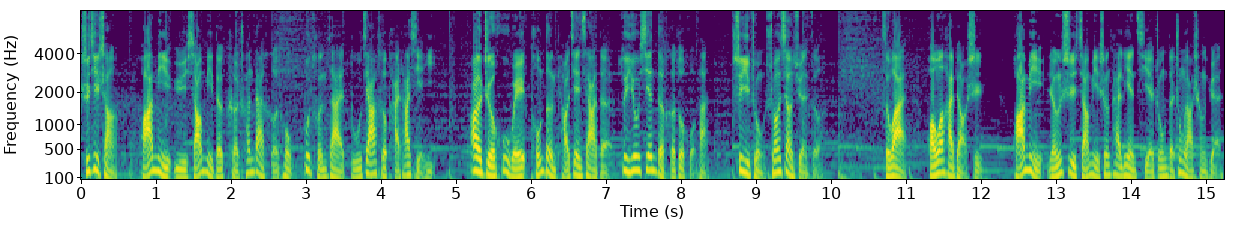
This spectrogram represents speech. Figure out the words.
实际上，华米与小米的可穿戴合同不存在独家和排他协议。二者互为同等条件下的最优先的合作伙伴，是一种双向选择。此外，黄汪还表示，华米仍是小米生态链企业中的重要成员，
